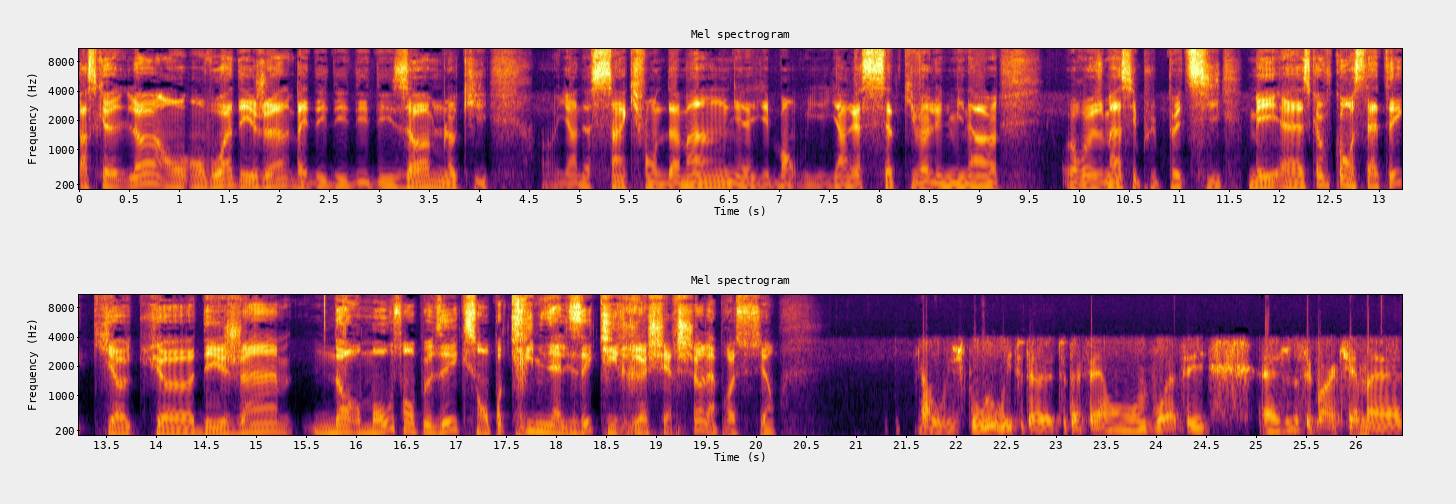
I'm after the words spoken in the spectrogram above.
parce que là, on, voit des jeunes, ben, des, des, des, des hommes là, qui il y en a 100 qui font de demande, il y a, bon, il y en reste 7 qui veulent une mineure Heureusement, c'est plus petit. Mais euh, est-ce que vous constatez qu'il y, a des gens normaux, si on peut dire, qui sont pas criminalisés, qui recherchent la prostitution? Ah oui, je peux, oui, tout à, tout à fait. On le voit. C'est, euh, je veux c'est pas un crime, euh,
